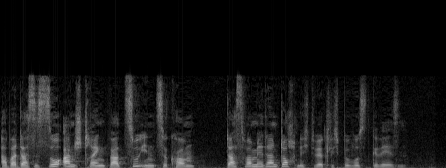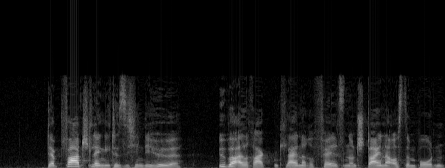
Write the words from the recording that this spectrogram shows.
aber dass es so anstrengend war, zu ihnen zu kommen, das war mir dann doch nicht wirklich bewusst gewesen. Der Pfad schlängelte sich in die Höhe. Überall ragten kleinere Felsen und Steine aus dem Boden,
